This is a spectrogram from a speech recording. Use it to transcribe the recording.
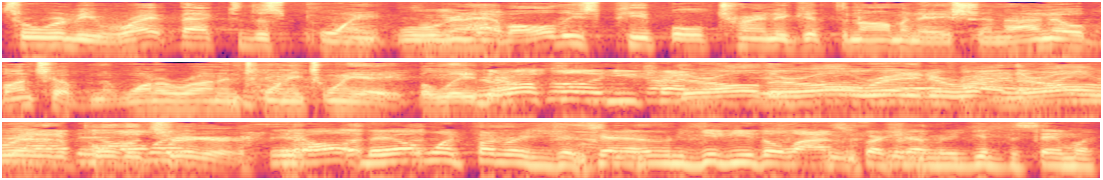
So we're going to be right back to this point where we're going to have all these people trying to get the nomination. I know a bunch of them that want to run in 2028. Believe they're me. All calling you they're all they're all ready to run. They're all ready to pull the trigger. They all they all want fundraising checks. I'm going to give you the last question. I'm going to give the same one.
